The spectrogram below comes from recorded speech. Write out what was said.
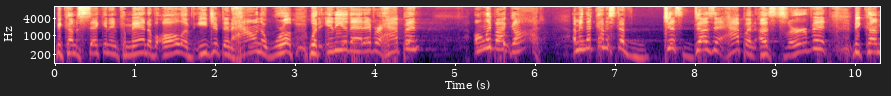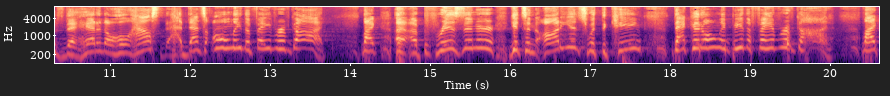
becomes second in command of all of Egypt. And how in the world would any of that ever happen? Only by God. I mean, that kind of stuff just doesn't happen. A servant becomes the head of the whole house. That's only the favor of God. Like a, a, prisoner gets an audience with the king, that could only be the favor of God. Like,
